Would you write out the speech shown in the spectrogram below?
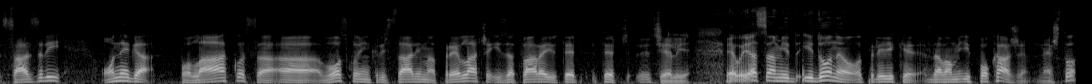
sazri, one ga polako sa voskovim kristalima prevlače i zatvaraju te, te ćelije. Evo ja sam i doneo otprilike da vam i pokažem nešto.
